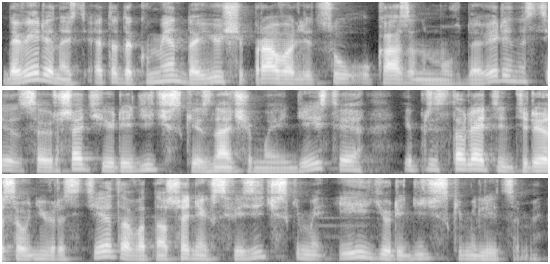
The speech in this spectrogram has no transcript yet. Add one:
Доверенность – это документ, дающий право лицу, указанному в доверенности, совершать юридически значимые действия и представлять интересы университета в отношениях с физическими и юридическими лицами,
